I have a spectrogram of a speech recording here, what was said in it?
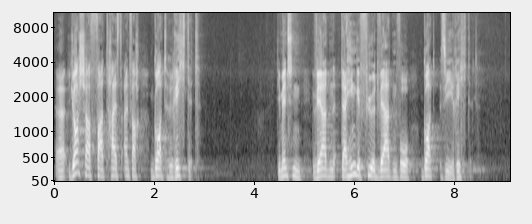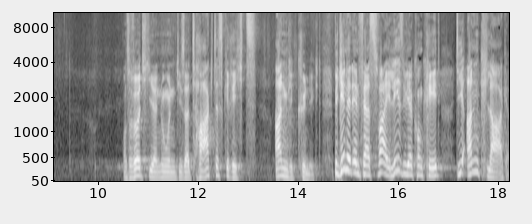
Äh, Joschafat heißt einfach, Gott richtet. Die Menschen werden dahin geführt werden, wo Gott sie richtet. Und so wird hier nun dieser Tag des Gerichts angekündigt. Beginnend in Vers 2 lesen wir konkret die Anklage.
